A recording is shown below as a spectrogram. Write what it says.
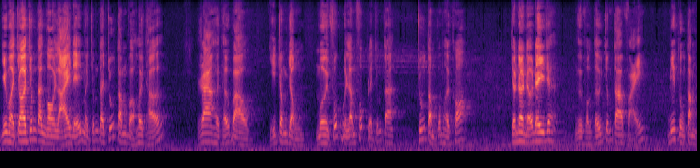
Nhưng mà cho chúng ta ngồi lại để mà chúng ta chú tâm vào hơi thở, ra hơi thở vào chỉ trong vòng 10 phút 15 phút là chúng ta, chú tâm cũng hơi khó. Cho nên ở đây đó, người phật tử chúng ta phải biết tu tâm.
